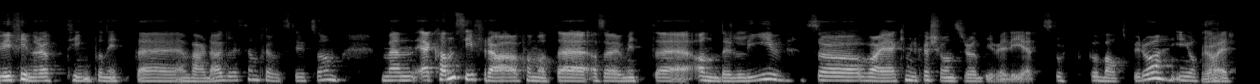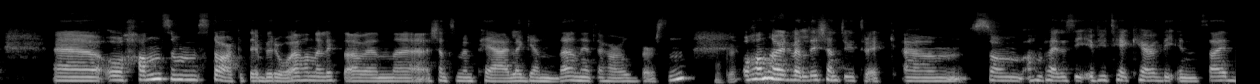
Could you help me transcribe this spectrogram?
vi, finner opp ting på nytt uh, hver dag, liksom, føles det ut som. Men jeg kan si fra på en måte Altså, i mitt uh, andre liv så var jeg kommunikasjonsrådgiver i et stort globalt byrå i åtte ja. år. Uh, og han som startet det byrået, han er litt av en uh, kjent som en PR-legende. Han heter Harold Burson. Okay. Og han har et veldig kjent uttrykk um, som han pleide å si If you take care of the inside,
